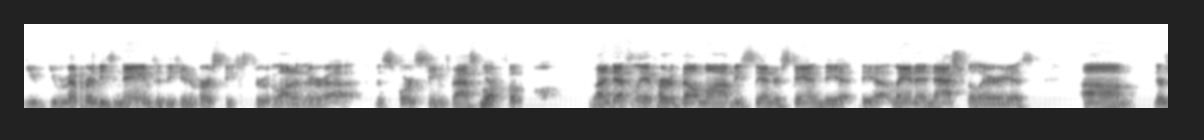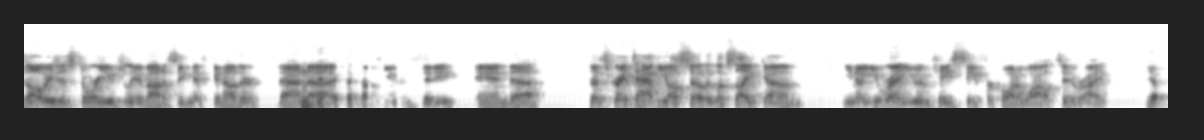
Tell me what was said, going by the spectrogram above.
you you remember these names of these universities through a lot of their uh, the sports teams, basketball Yep. or football. But I definitely have heard of Belmont. Obviously, understand the the Atlanta and Nashville areas. Um, there's always a story, usually about a significant other that uh, from Kansas City, and uh, so it's great to have you. Also, it looks like um, you know you were at UMKC for quite a while too, right? Yep.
